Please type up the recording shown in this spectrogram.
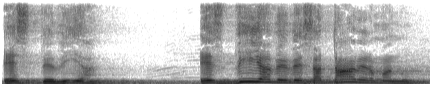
este día es día de desatar, hermano.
